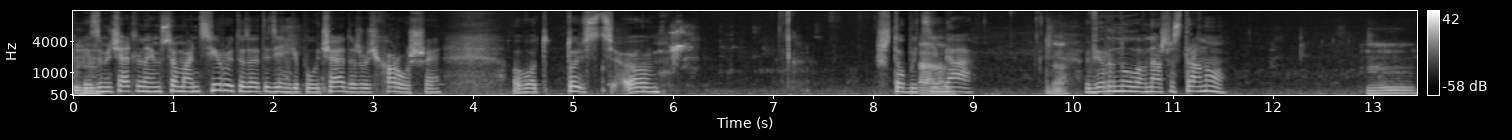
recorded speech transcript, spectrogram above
угу. и замечательно им все монтирует, и за это деньги получает, даже очень хорошие. Вот, то есть, э, чтобы а, тебя да. вернуло в нашу страну. Mm.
